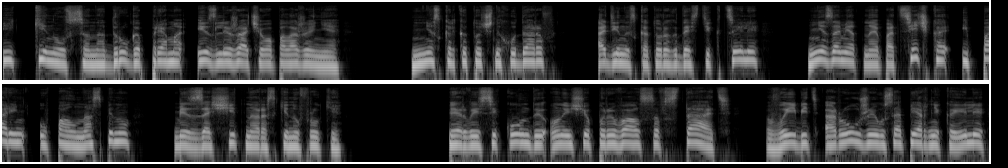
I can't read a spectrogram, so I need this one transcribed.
и кинулся на друга прямо из лежачего положения. Несколько точных ударов, один из которых достиг цели, незаметная подсечка, и парень упал на спину, беззащитно раскинув руки. Первые секунды он еще порывался встать, выбить оружие у соперника или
